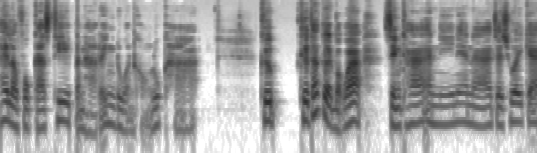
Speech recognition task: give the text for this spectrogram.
ให้เราโฟกัสที่ปัญหาเร่งด่วนของลูกค้า คือคือถ้าเกิดบอกว่าสินค้าอันนี้เนี่ยนะจะช่วยแก้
